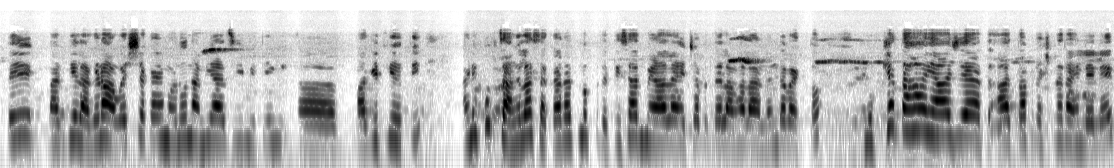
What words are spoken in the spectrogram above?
ते मार्गी लागणं आवश्यक आहे म्हणून आम्ही आज ही मीटिंग मागितली होती. आणि खूप चांगला सकारात्मक प्रतिसाद मिळाला ह्याच्याबद्दल आम्हाला आनंद वाटतो. मुख्यतः ह्या जे आता प्रश्न राहिलेले आहेत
